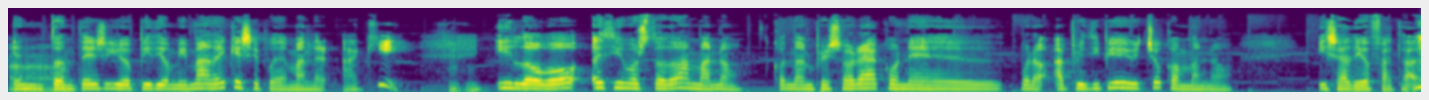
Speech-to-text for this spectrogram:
Ah. Entonces yo pidió a mi madre que se puede mandar aquí. Y luego hicimos todo a mano, con la impresora, con el... Bueno, al principio yo he hecho con mano y salió fatal.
